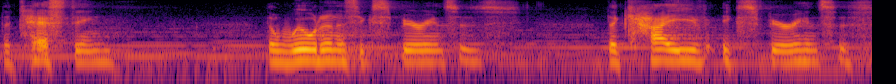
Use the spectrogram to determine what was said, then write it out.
the testing, the wilderness experiences, the cave experiences.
